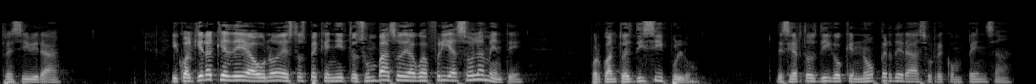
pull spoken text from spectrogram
recibirá. Y cualquiera que dé a uno de estos pequeñitos un vaso de agua fría solamente, por cuanto es discípulo, de cierto os digo que no perderá su recompensa.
